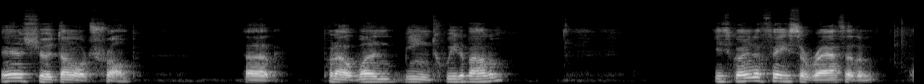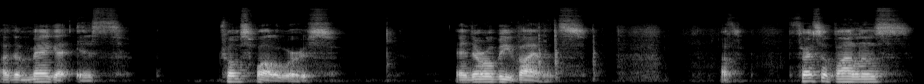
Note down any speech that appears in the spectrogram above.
and should Donald Trump uh, put out one mean tweet about him, he's going to face the wrath of the of the MAGA-ists, Trump's followers, and there will be violence, threats of violence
